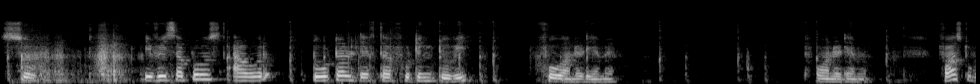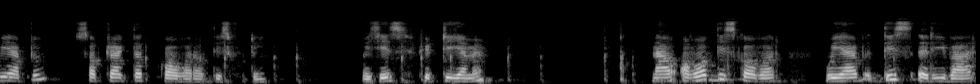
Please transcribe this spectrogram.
So if we suppose our total depth of footing to be 400 mm 400 mm. First we have to subtract the cover of this footing which is 50 mm now above this cover we have this rebar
